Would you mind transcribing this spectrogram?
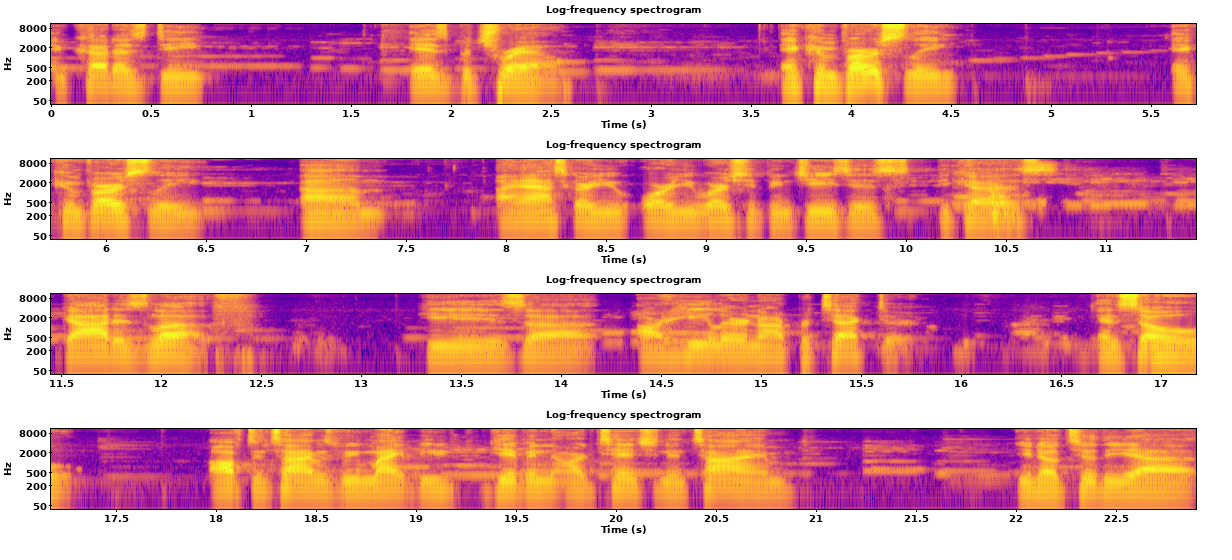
and cut us deep is betrayal and conversely and conversely, um, I ask, are you or are you worshiping Jesus? Because God is love. He is uh, our healer and our protector. And so oftentimes we might be giving our attention and time, you know, to the uh,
